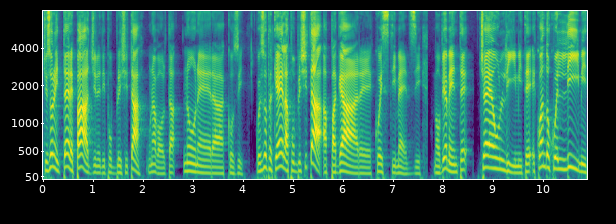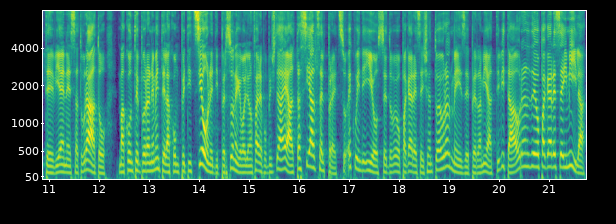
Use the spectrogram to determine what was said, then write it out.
ci sono intere pagine di pubblicità. Una volta non era così. Questo perché è la pubblicità a pagare questi mezzi, ma ovviamente c'è un limite e quando quel limite viene saturato, ma contemporaneamente la competizione di persone che vogliono fare pubblicità è alta, si alza il prezzo e quindi io se dovevo pagare 600 euro al mese per la mia attività, ora ne devo pagare 6.000,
